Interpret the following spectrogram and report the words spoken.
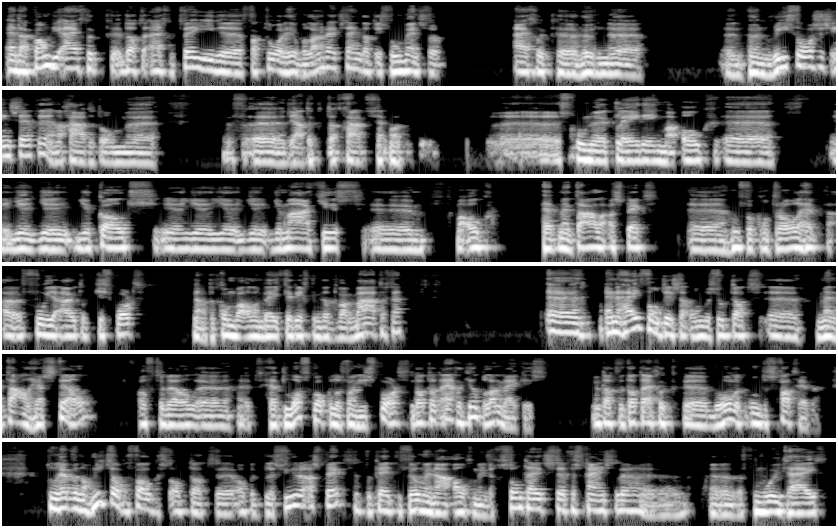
En daar kwam die eigenlijk dat er eigenlijk twee factoren heel belangrijk zijn. Dat is hoe mensen eigenlijk hun, hun resources inzetten. En dan gaat het om, ja, dat, dat gaat zeg maar schoenen, kleding, maar ook uh, je, je, je coach, je, je, je, je maatjes, uh, maar ook het mentale aspect. Uh, hoeveel controle heb, voer je uit op je sport? Nou, dan komen we al een beetje richting dat dwangmatige. en hij vond in zijn onderzoek dat mentaal herstel, oftewel het, het loskoppelen van je sport, dat dat eigenlijk heel belangrijk is. En dat we dat eigenlijk behoorlijk onderschat hebben. Toen hebben we nog niet zo gefocust op, dat, uh, op het blessureaspect. Toen keken we veel meer naar algemene gezondheidsverschijnselen, uh, uh, vermoeidheid,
